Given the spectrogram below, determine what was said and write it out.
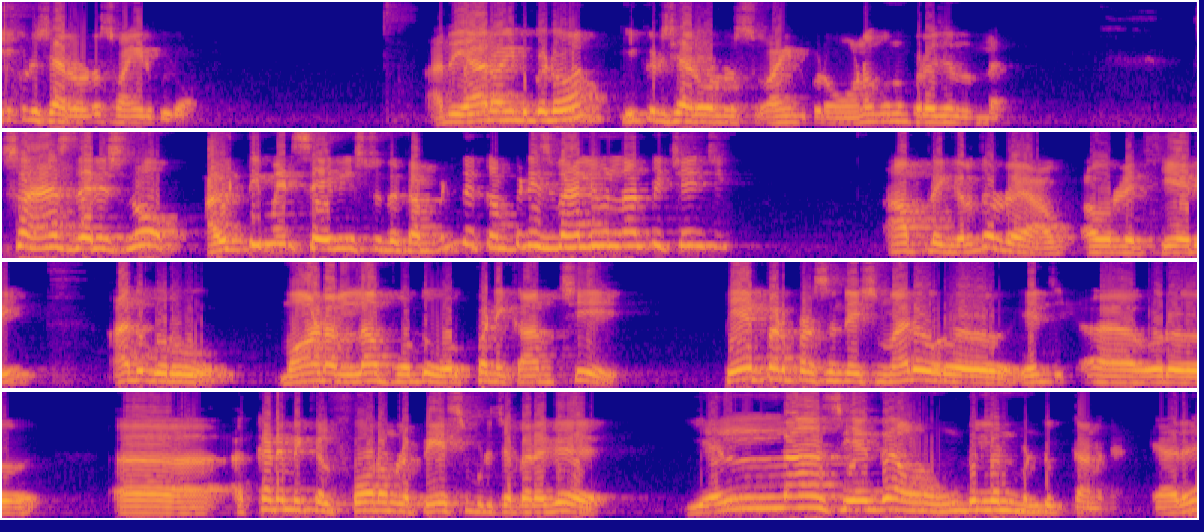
ஈக்குடி ஷேர் ஹோல்டர்ஸ் வாங்கிட்டு போயிடுவோம் அது யார் வாங்கிட்டு போயிடுவோம் ஈக்குடி ஷேர் ஹோல்டர்ஸ் வாங்கிட்டு போயிடுவோம் உனக்கு ஒன்றும் பிரயோஜனம் இல்லை. So as there is no ultimate savings to the company the company's value will not be changing அப்படிங்கிறது அவருடைய அவருடைய தியரி அதுக்கு ஒரு மாடல்லாம் போட்டு ஒர்க் பண்ணி காமிச்சு பேப்பர் ப்ரெசன்டேஷன் மாதிரி ஒரு ஒரு அகாடமிக்கல் ஃபோரம்ல பேசி முடிச்ச பிறகு எல்லாம் சேர்ந்து அவன் உண்டுலன்னு பண்ணிவிட்டானுங்க யாரு?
